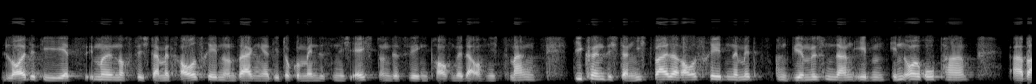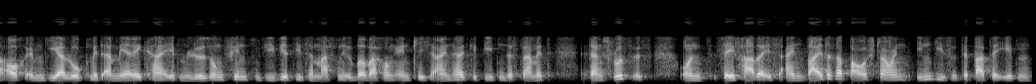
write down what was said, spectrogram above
Leute, die jetzt immer noch sich damit rausreden und sagen, ja, die Dokumente sind nicht echt und deswegen brauchen wir da auch nichts machen, die können sich dann nicht weiter rausreden damit. Und wir müssen dann eben in Europa aber auch im Dialog mit Amerika eben Lösungen finden, wie wir dieser Massenüberwachung endlich Einhalt gebieten, dass damit dann Schluss ist. Und Safe Harbor ist ein weiterer Baustein in dieser Debatte eben,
